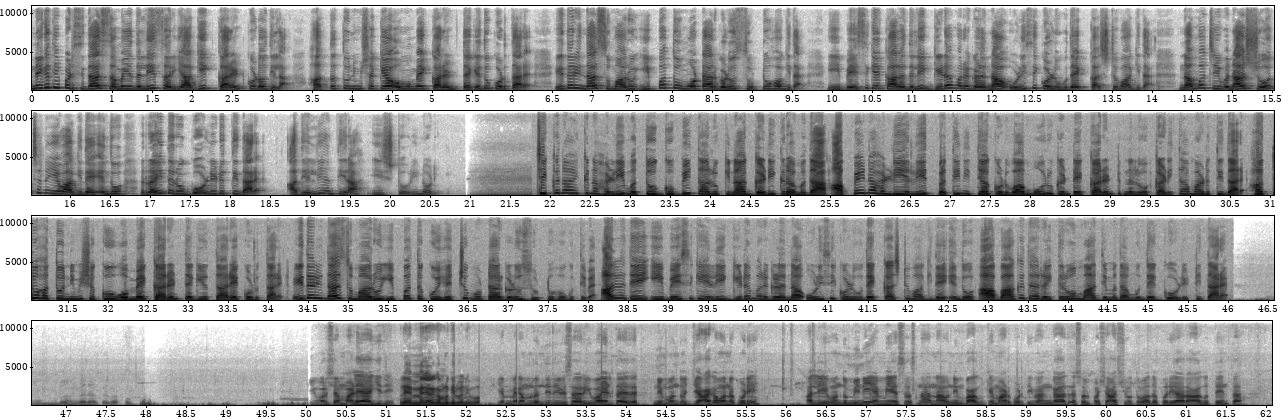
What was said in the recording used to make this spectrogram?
ನಿಗದಿಪಡಿಸಿದ ಸಮಯದಲ್ಲಿ ಸರಿಯಾಗಿ ಕರೆಂಟ್ ಕೊಡೋದಿಲ್ಲ. ಹತ್ತತ್ತು ನಿಮಿಷಕ್ಕೆ ಒಮ್ಮೊಮ್ಮೆ ಕರೆಂಟ್ ತೆಗೆದು ಕೊಡ್ತಾರೆ ಇದರಿಂದ ಸುಮಾರು ಇಪ್ಪತ್ತು ಮೋಟಾರ್ಗಳು ಸುಟ್ಟು ಹೋಗಿದೆ. ಈ ಬೇಸಿಗೆ ಕಾಲದಲ್ಲಿ ಗಿಡ ಮರಗಳನ್ನು ಉಳಿಸಿಕೊಳ್ಳುವುದೇ ಕಷ್ಟವಾಗಿದೆ. ನಮ್ಮ ಜೀವನ ಶೋಚನೀಯವಾಗಿದೆ ಎಂದು ರೈತರು ಗೋಳಿಡುತ್ತಿದ್ದಾರೆ. ಅದೆಲ್ಲಿ ಅಂತೀರಾ? ಈ ಸ್ಟೋರಿ ನೋಡಿ. ಚಿಕ್ಕನಾಯಕನಹಳ್ಳಿ ಮತ್ತು ಗುಬ್ಬಿ ತಾಲೂಕಿನ ಗಡಿ ಗ್ರಾಮದ ಅಪ್ಪೇನಹಳ್ಳಿಯಲ್ಲಿ ಪ್ರತಿನಿತ್ಯ ಕೊಡುವ ಮೂರು ಗಂಟೆ ಕರೆಂಟ್ನಲ್ಲೂ ಕಡಿತ ಮಾಡುತ್ತಿದ್ದಾರೆ. ಹತ್ತು ಹತ್ತು ನಿಮಿಷಕ್ಕೂ ಒಮ್ಮೆ ಕರೆಂಟ್ ತೆಗೆಯುತ್ತಾರೆ ಕೊಡುತ್ತಾರೆ. ಇದರಿಂದ ಸುಮಾರು ಇಪ್ಪತ್ತಕ್ಕೂ ಹೆಚ್ಚು ಮೋಟಾರ್ಗಳು ಸುಟ್ಟು ಹೋಗುತ್ತಿವೆ. ಅಲ್ಲದೆ ಈ ಬೇಸಿಗೆಯಲ್ಲಿ ಗಿಡ ಮರಗಳನ್ನ ಉಳಿಸಿಕೊಳ್ಳುವುದೇ ಕಷ್ಟವಾಗಿದೆ ಎಂದು ಆ ಭಾಗದ ರೈತರು ಮಾಧ್ಯಮದ ಮುಂದೆ ಗೋಳಿಟ್ಟಿದ್ದಾರೆ. ವರ್ಷ ಮಳೆ ಆಗಿದೆ. ಅಲ್ಲ ಎಂ ಎಲ್ ಎ ಗಮನಕ್ಕಿಲ್ವಾ ನೀವು? ಎಂ ಎಲ್ ಬಂದಿದ್ದೀವಿ ಸರ್. ಇವಾಗ ಹೇಳ್ತಾ ಇದ್ದಾರೆ ನಿಮ್ಗೊಂದು ಜಾಗವನ್ನು ಕೊಡಿ. ಅಲ್ಲಿ ಒಂದು ಮಿನಿ ಎಂ ಇ ಎಸ್ ಎಸ್ನ ನಾವು ನಿಮ್ಮ ಭಾಗಕ್ಕೆ ಮಾಡಿಕೊಡ್ತೀವಿ. ಹಂಗಾದರೆ ಸ್ವಲ್ಪ ಶಾಶ್ವತವಾದ ಪರಿಹಾರ ಆಗುತ್ತೆ ಅಂತ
